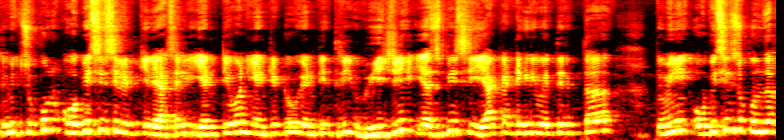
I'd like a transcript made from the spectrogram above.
तुम्ही चुकून ओबीसी सिलेक्ट केली असेल N T one N T two N T three VJ SBC या कॅटेगरी व्यतिरिक्त तुम्ही ओबीसी चुकून जर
